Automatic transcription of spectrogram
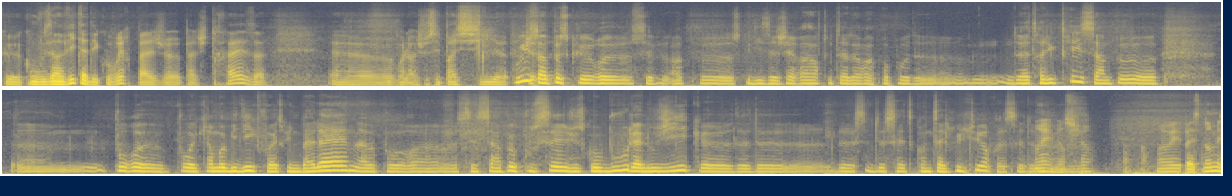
que, qu'on vous invite à découvrir, page, page 13. Euh, voilà, je sais pas si. euh, Oui, je- c'est un peu ce que re- c'est un peu ce que disait Gérard tout à l'heure à propos de, de la traductrice. C'est un peu euh, euh, pour euh, pour écrire Moby Dick, il faut être une baleine. euh, Pour euh, c'est un peu poussé jusqu'au bout la logique euh, de de, cette cancel culture. Oui, bien sûr. Ouais, ouais, non, mais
